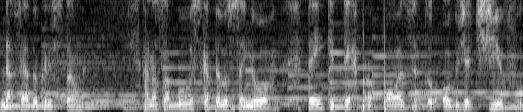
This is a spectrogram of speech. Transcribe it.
da fé do cristão. A nossa busca pelo Senhor tem que ter propósito, objetivo,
